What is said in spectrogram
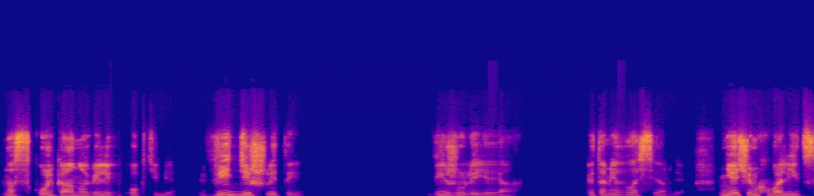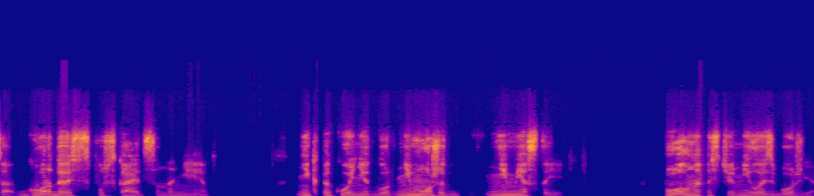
насколько оно велико к тебе. Видишь ли ты? Вижу ли я? это милосердие. Нечем хвалиться, гордость спускается на нет. Никакой нет гордости, не может, не место ей. Полностью милость Божья.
